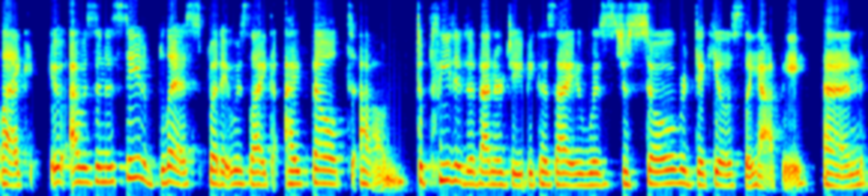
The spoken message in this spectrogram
Like it, I was in a state of bliss, but it was like I felt um, depleted of energy because I was just so ridiculously happy. And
